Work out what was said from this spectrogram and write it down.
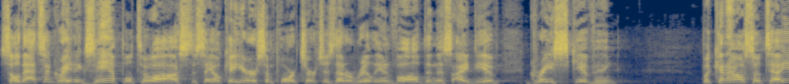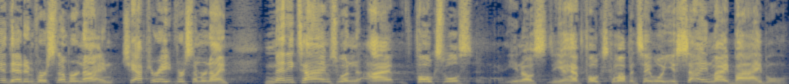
So that's a great example to us to say, okay, here are some poor churches that are really involved in this idea of grace giving. But can I also tell you that in verse number nine, chapter 8, verse number nine, many times when I, folks will, you know, you have folks come up and say, Will you sign my Bible?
